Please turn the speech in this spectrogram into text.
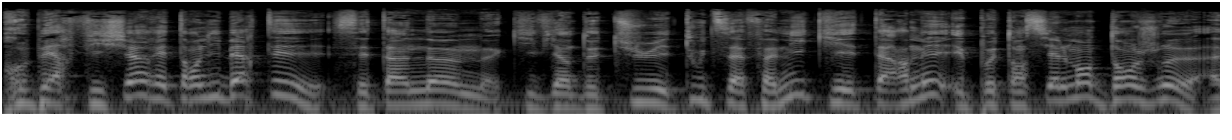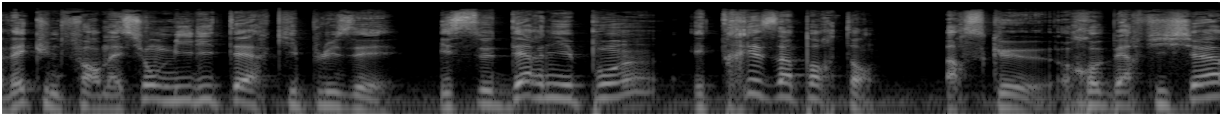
Robert Fischer est en liberté. C'est un homme qui vient de tuer toute sa famille, qui est armé et potentiellement dangereux, avec une formation militaire qui plus est. Et ce dernier point est très important. Parce que Robert Fischer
